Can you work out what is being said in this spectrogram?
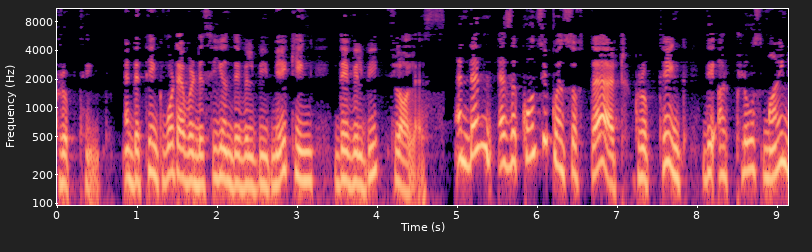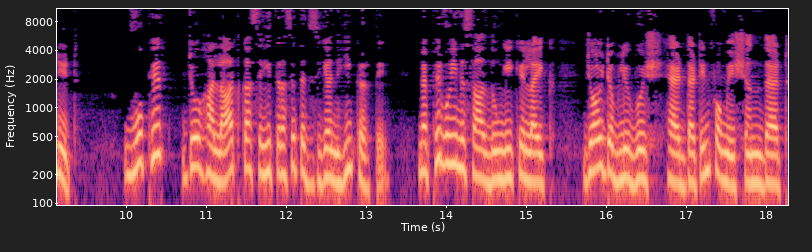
group think whatever decisions they will be making and then as a consequence of group think they are close minded وو پھر جو حالات کا صحیح طرح سے تجزیہ نہیں کرتے میں پھر وہی مثال دوں گی کہ like George W Bush had that information that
